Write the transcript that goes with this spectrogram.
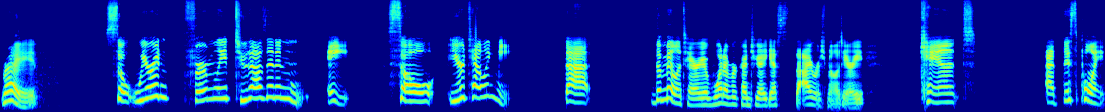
Right. So we're in firmly 2008. So you're telling me that the military of whatever country, I guess the Irish military, can't at this point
